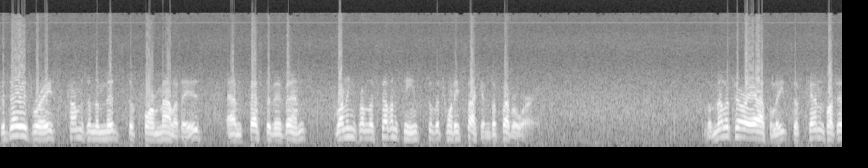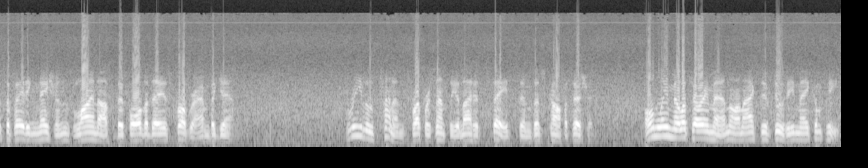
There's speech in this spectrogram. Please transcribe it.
Today's race comes in the midst of formalities and festive events running from the 17th to the 22nd of February. The military athletes of 10 participating nations line up before the day's program begins. Three lieutenants represent the United States in this competition. Only military men on active duty may compete.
